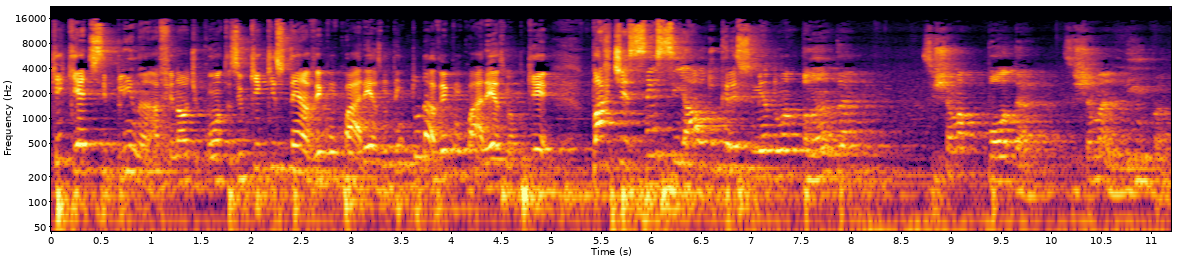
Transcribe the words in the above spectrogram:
O que, que é disciplina, afinal de contas? E o que, que isso tem a ver com quaresma? Tem tudo a ver com quaresma, porque parte essencial do crescimento de uma planta se chama poda, se chama limpa.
